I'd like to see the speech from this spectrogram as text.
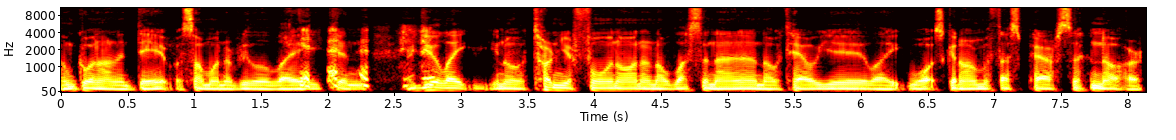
I'm going on a date with someone I really like, and you like, you know, turn your phone on and I'll listen in and I'll tell you like what's going on with this person, or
